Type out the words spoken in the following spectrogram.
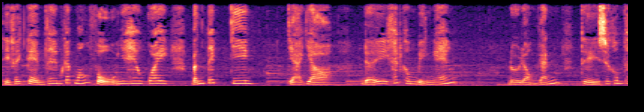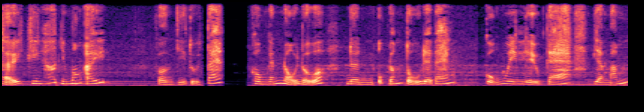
thì phải kèm thêm các món phụ như heo quay, bánh tép chiên, chả giò để khách không bị ngán. Đôi đòn gánh thì sẽ không thể kiêng hết những món ấy. Phần vì tuổi tác, không gánh nổi nữa nên Út đóng tủ để bán cũng nguyên liệu cá và mắm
